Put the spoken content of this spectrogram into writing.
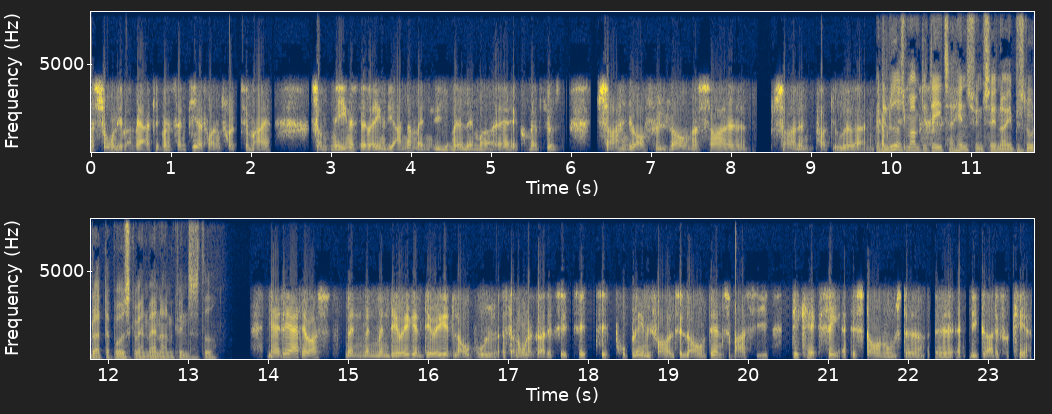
personligt var mærkeligt. Men hvis han giver et håndtryk til mig, som den eneste eller en af de andre mandlige medlemmer af kommunalbestyrelsen, så har han jo opfyldt loven, og så, øh, så er den pot ud af verden. Men det lyder som om, det er det, I tager hensyn til, når I beslutter, at der både skal være en mand og en kvinde til sted. Ja, det er det også. Men, men, men det, er jo ikke, det er jo ikke et lovbrud. Altså, der er nogen, der gør det til, til, til et problem i forhold til loven. Det er altså bare at sige, det kan jeg ikke se, at det står nogen steder, øh, at vi gør det forkert.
